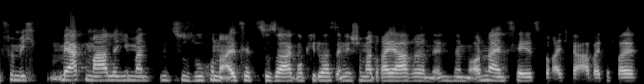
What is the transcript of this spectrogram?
für mich Merkmale, jemanden zu suchen, als jetzt zu sagen, okay, du hast irgendwie schon mal drei Jahre in irgendeinem Online-Sales-Bereich gearbeitet, weil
